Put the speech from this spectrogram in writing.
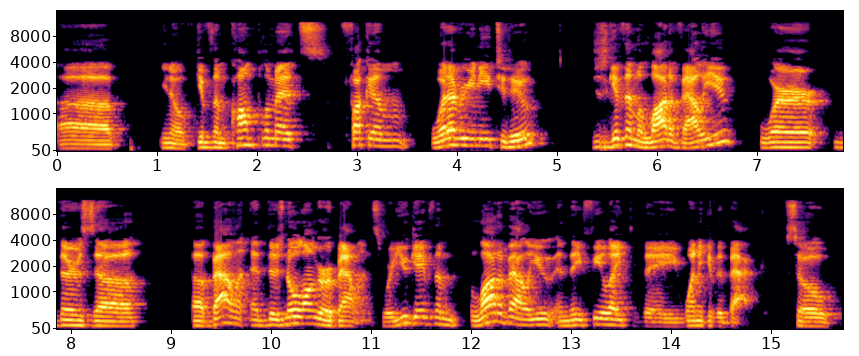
uh, you know, give them compliments, fuck them, whatever you need to do. Just give them a lot of value where there's a, a balance. There's no longer a balance where you gave them a lot of value and they feel like they want to give it back. So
